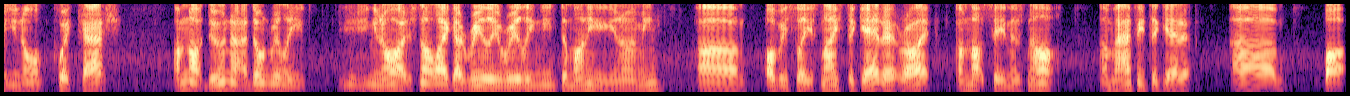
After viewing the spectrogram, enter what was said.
you know quick cash. I'm not doing it. I don't really, you know, it's not like I really, really need the money. You know what I mean? Um, obviously, it's nice to get it, right? I'm not saying it's not. I'm happy to get it. Um, but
